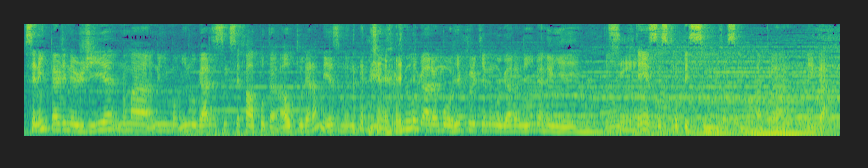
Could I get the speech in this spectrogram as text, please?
você nem perde energia numa, em, em lugares assim que você fala, puta, a altura era a mesma, né? Num lugar eu morri, porque num lugar eu nem me arranhei. Então Sim. tem esses tropecinhos assim, não dá pra negar.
